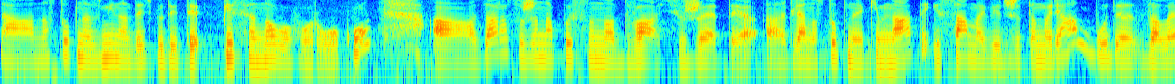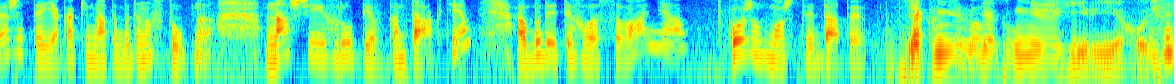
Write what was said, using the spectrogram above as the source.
А, наступна зміна десь буде йти після нового року. А, зараз вже написано два сюжети для наступної кімнати, і саме від житомирян буде залежати, яка кімната буде наступною. В нашій групі ВКонтакті буде йти голосування. Кожен зможе віддати Як, мі- як в Міжгір'ї я хочу.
